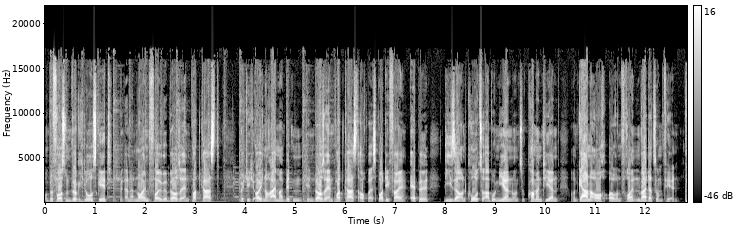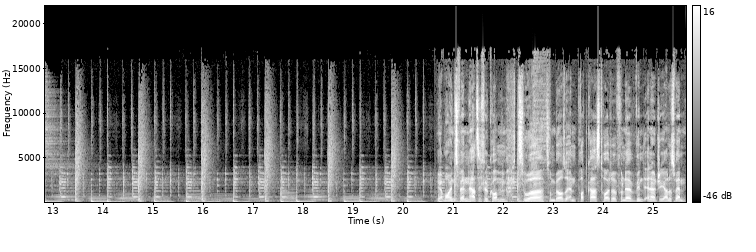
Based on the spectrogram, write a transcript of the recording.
Und bevor es nun wirklich losgeht mit einer neuen Folge Börse N Podcast, möchte ich euch noch einmal bitten, den Börse N Podcast auch bei Spotify, Apple, Deezer und Co. zu abonnieren und zu kommentieren und gerne auch euren Freunden weiterzuempfehlen. Ja, moin Sven, herzlich willkommen zur, zum Börse N Podcast heute von der Wind Energy. Hallo Sven.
